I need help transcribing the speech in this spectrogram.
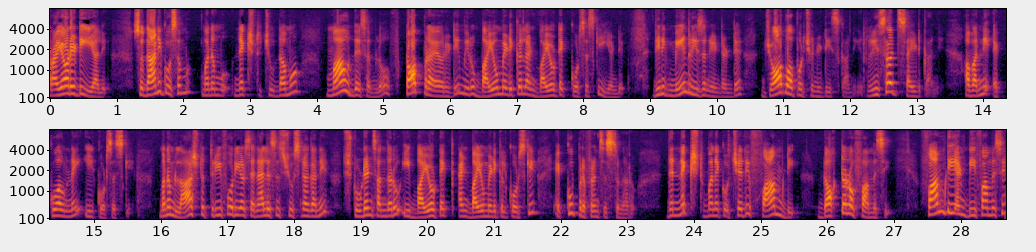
ప్రయారిటీ ఇవ్వాలి సో దానికోసం మనము నెక్స్ట్ చూద్దాము. మా ఉద్దేశంలో టాప్ ప్రయారిటీ మీరు బయోమెడికల్ అండ్ బయోటెక్ కోర్సెస్కి ఇవ్వండి దీనికి మెయిన్ రీజన్ ఏంటంటే జాబ్ ఆపర్చునిటీస్ కానీ రీసెర్చ్ సైడ్ కానీ అవన్నీ ఎక్కువ ఉన్నాయి ఈ కోర్సెస్కి మనం last three four years analysis చూసినా కానీ స్టూడెంట్స్ అందరూ ఈ బయోటెక్ అండ్ బయోమెడికల్ కోర్స్కి ఎక్కువ ప్రిఫరెన్స్ ఇస్తున్నారు. దెన్ నెక్స్ట్ మనకు వచ్చేది Pharm D doctor of pharmacy Pharm D and B pharmacy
